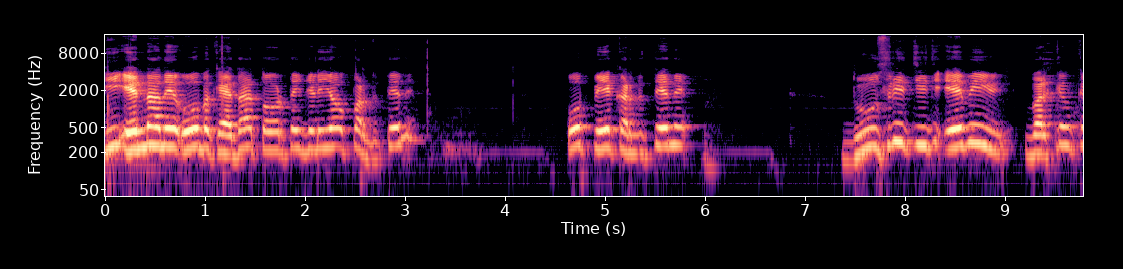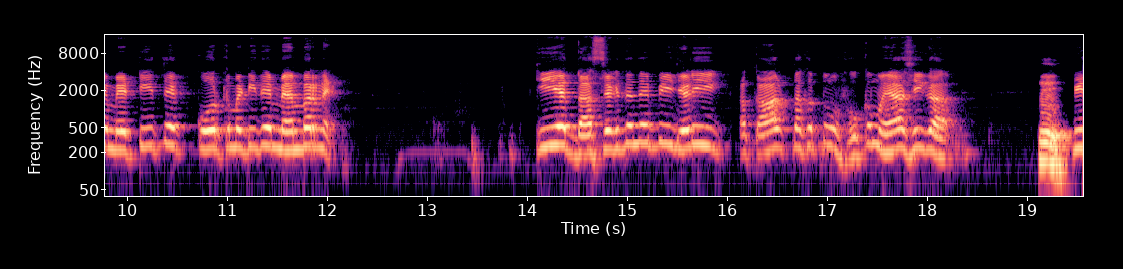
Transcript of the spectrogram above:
ਕੀ ਇਹਨਾਂ ਨੇ ਉਹ ਬਕਾਇਦਾ ਤੌਰ ਤੇ ਜਿਹੜੀ ਉਹ ਭਰ ਦਿੱਤੇ ਨੇ ਉਹ ਪੇ ਕਰ ਦਿੱਤੇ ਨੇ। ਦੂਸਰੀ ਚੀਜ਼ ਇਹ ਵੀ ਵਰਕਿੰਗ ਕਮੇਟੀ ਤੇ ਕੋਰ ਕਮੇਟੀ ਦੇ ਮੈਂਬਰ ਨੇ ਕੀ ਇਹ ਦੱਸ ਸਕਦੇ ਨੇ ਵੀ ਜਿਹੜੀ ਅਕਾਲ ਤਖਤ ਤੋਂ ਹੁਕਮ ਹੋਇਆ ਸੀਗਾ ਹੂੰ। ਵੀ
